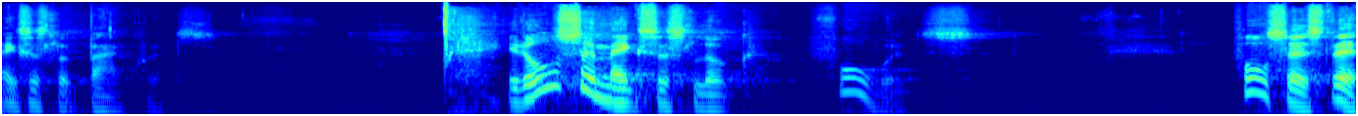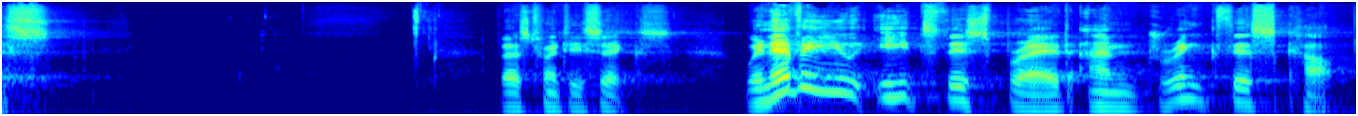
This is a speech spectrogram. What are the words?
Makes us look backwards. It also makes us look forwards. Paul says this, verse 26 Whenever you eat this bread and drink this cup,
